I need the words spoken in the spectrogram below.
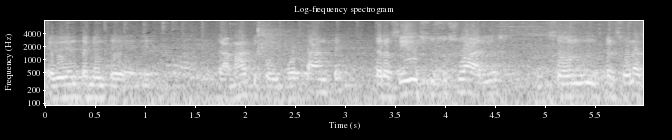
evidentemente eh, dramático, importante, pero sí sus usuarios son personas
